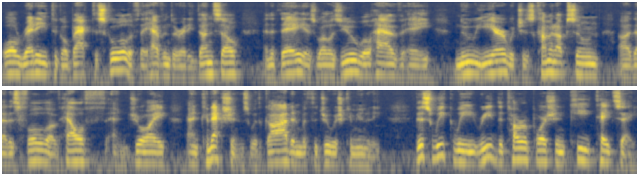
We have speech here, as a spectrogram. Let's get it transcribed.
all ready to go back to school if they haven't already done so, and that they, as well as you, will have a new year which is coming up soon uh, that is full of health and joy and connections with God and with the Jewish community. This week we read the Torah portion Ki Teitzei.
